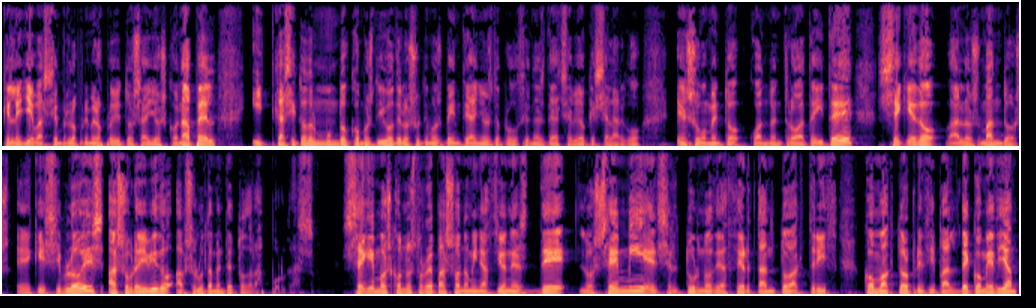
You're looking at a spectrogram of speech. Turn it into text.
que le lleva siempre los primeros proyectos a ellos con Apple y casi todo el mundo, como os digo, de los últimos 20 años de producciones de HBO que se alargó en su momento cuando entró a T&T, se quedó a los mandos eh, Casey Blois, ha sobrevivido absolutamente todas las purgas. Seguimos con nuestro repaso a nominaciones de los Emmy. Es el turno de hacer tanto actriz como actor principal de comedia.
